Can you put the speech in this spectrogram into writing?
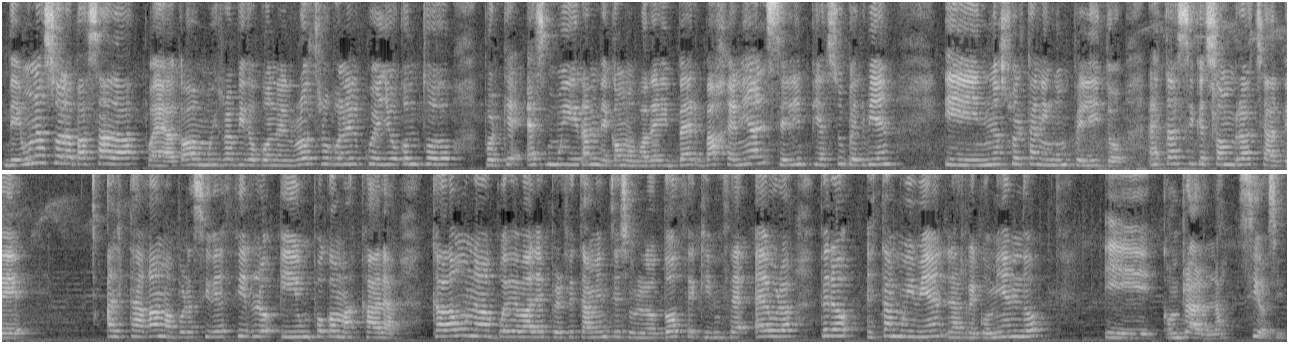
de una sola pasada pues acaba muy rápido con el rostro, con el cuello, con todo porque es muy grande como podéis ver, va genial, se limpia súper bien y no suelta ningún pelito. Estas sí que son brochas de alta gama por así decirlo y un poco más cara cada una puede valer perfectamente sobre los 12-15 euros pero están muy bien, las recomiendo y comprarlas, sí o sí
